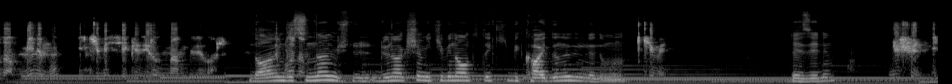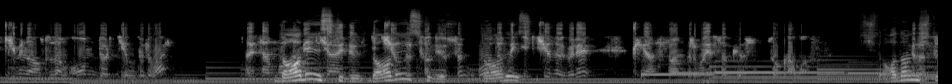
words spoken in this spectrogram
adam minimum 2008 yılından beri var. Daha öncesindenmiş. Dün akşam 2006'daki bir kaydını dinledim onun. Kimin? Ezel'in. Düşün 2006'dan 14 yıldır var. Bu Daha da eskidir, daha da eskidir, daha da adamı eski- iki yıla göre kıyaslandırmaya sokuyorsun. Sokamazsın. İşte adam işte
